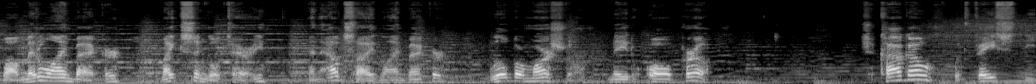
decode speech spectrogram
While middle linebacker Mike Singletary and outside linebacker Wilber Marshall made All Pro. Chicago would face the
